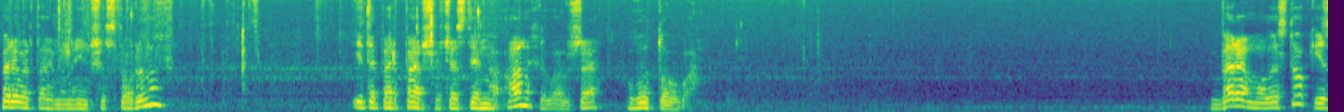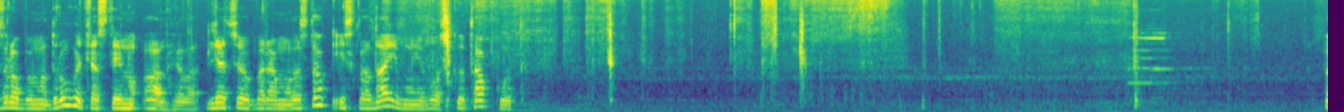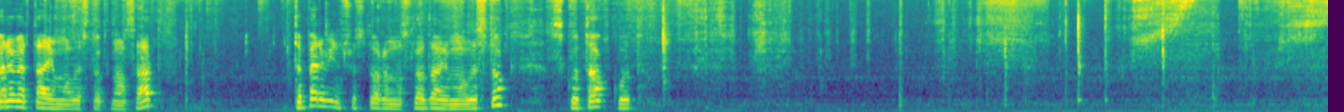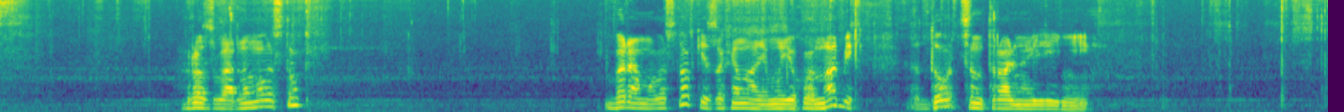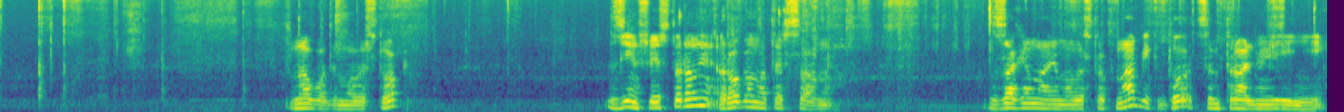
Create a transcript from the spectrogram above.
Перевертаємо на іншу сторону. І тепер перша частина ангела вже готова. Беремо листок і зробимо другу частину ангела. Для цього беремо листок і складаємо його з кута в кут. Перевертаємо листок назад. Тепер в іншу сторону складаємо листок з кута в кут. Розвернемо листок. Беремо листок і загинаємо його набік до центральної лінії. Наводимо листок. З іншої сторони робимо те саме. Загинаємо листок набік до центральної лінії.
